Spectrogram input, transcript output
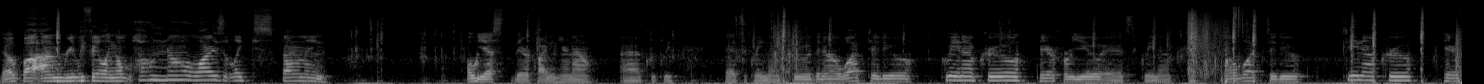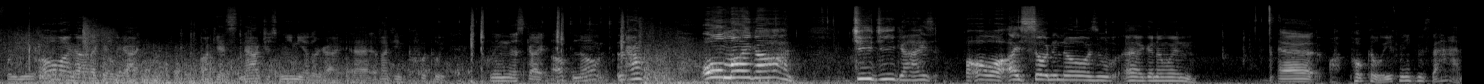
Nope, I'm really failing. Oh no, why is it like spamming? Oh yes, they're fighting here now. Uh, quickly. It's a cleanup crew, they know what to do. Cleanup crew, here for you. It's the cleanup. Know what to do. Cleanup crew, here for you. Oh my god, I killed a guy. Okay, it's now just me and the other guy. Uh, if I can quickly clean this guy up. No, no. Oh my god! GG, guys. Oh, I so didn't know I was uh, gonna win. Uh, leave me? Who's that?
